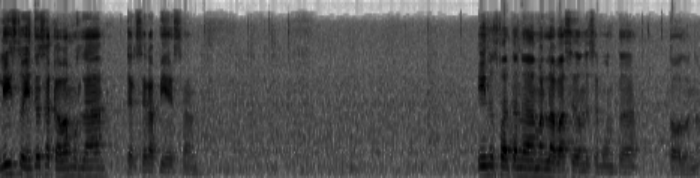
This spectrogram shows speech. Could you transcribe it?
Listo, y entonces acabamos la tercera pieza. Y nos falta nada más la base donde se monta todo, ¿no?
